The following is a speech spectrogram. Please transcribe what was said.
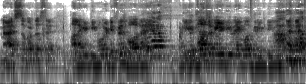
मैच ज़बरदस्त है। हालाँकि टीमों में डिफरेंस बहुत है। एक बहुत अमीर टीम है एक बहुत गरीब टीम है। बहुत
